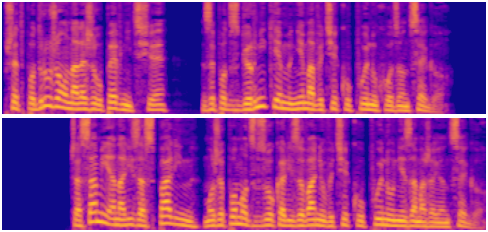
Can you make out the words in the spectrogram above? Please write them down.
Przed podróżą należy upewnić się, że pod zbiornikiem nie ma wycieku płynu chłodzącego. Czasami analiza spalin może pomóc w zlokalizowaniu wycieku płynu niezamarzającego.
